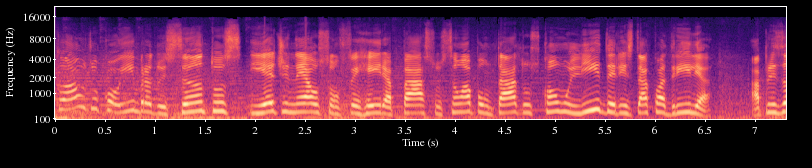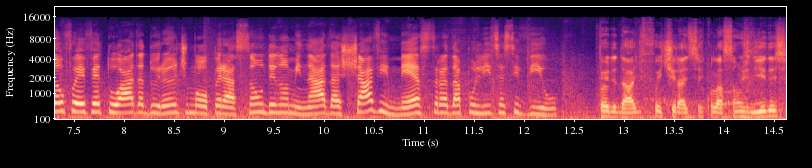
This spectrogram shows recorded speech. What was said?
Cláudio Coimbra dos Santos e Ednelson Ferreira Passos são apontados como líderes da quadrilha. A prisão foi efetuada durante uma operação denominada Chave Mestra da Polícia Civil. A prioridade foi tirar de circulação os líderes,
